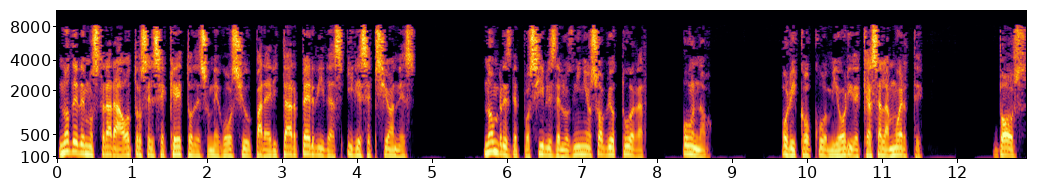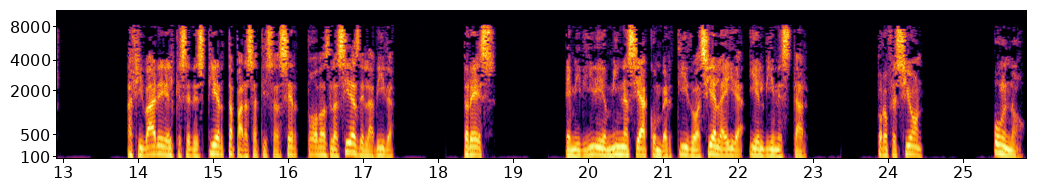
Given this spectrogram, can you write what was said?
No debe mostrar a otros el secreto de su negocio para evitar pérdidas y decepciones. Nombres de posibles de los niños obvio Tuagar. 1. Orikoku o Miori de Casa la Muerte. 2. Ajibare el que se despierta para satisfacer todas las iras de la vida. 3. Emidiri Emina se ha convertido hacia la ira y el bienestar. Profesión. 1.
